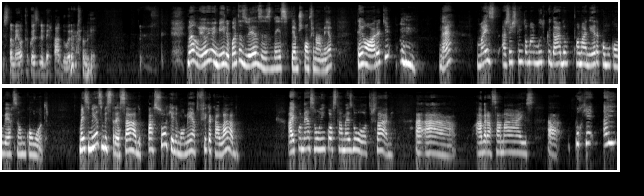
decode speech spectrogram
isso também é outra coisa libertadora também. Não, eu e o Emílio, quantas vezes nesse tempo de confinamento, tem hora que, hum, né? Mas a gente tem que tomar muito cuidado com a maneira como conversa um com o outro. Mas mesmo estressado, passou aquele momento, fica calado, aí começa um a encostar mais no outro, sabe? A, a, a abraçar mais. A, porque aí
